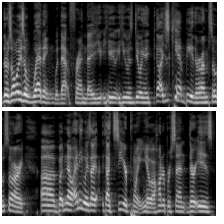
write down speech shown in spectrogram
there's always a wedding with that friend that he he, he was doing. I just can't be there. I'm so sorry. Uh, but no, anyways, I I see your point. You know, 100. percent There is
